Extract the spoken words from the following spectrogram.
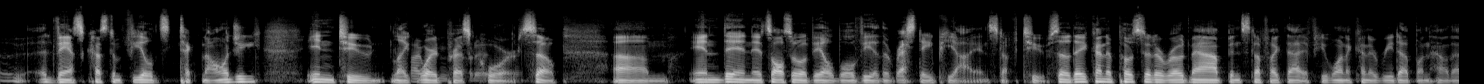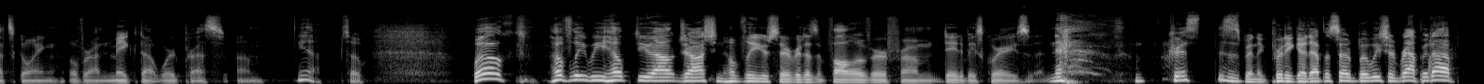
uh, advanced custom fields technology into like WordPress core. So, um, and then it's also available via the REST API and stuff too. So they kind of posted a roadmap and stuff like that. If you want to kind of read up on how that's going over on make.wordpress. Um, yeah. So, well, hopefully we helped you out, Josh, and hopefully your server doesn't fall over from database queries. Chris, this has been a pretty good episode, but we should wrap it up.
